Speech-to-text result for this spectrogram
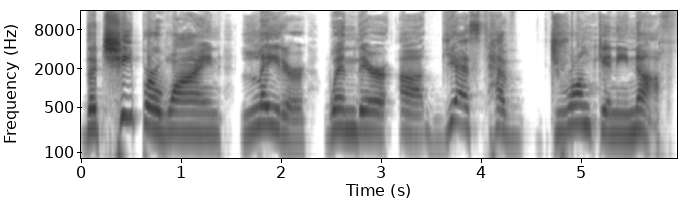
the cheaper wine later when their uh, guests have drunken enough.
